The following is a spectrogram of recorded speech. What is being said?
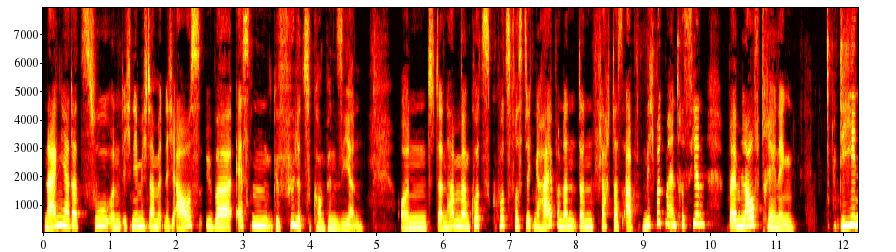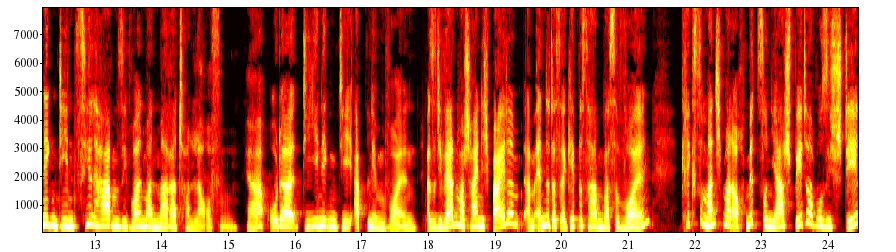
neigen ja dazu, und ich nehme mich damit nicht aus, über Essen Gefühle zu kompensieren. Und dann haben wir einen kurz, kurzfristigen Hype und dann, dann flacht das ab. Mich würde mal interessieren beim Lauftraining diejenigen, die ein Ziel haben, sie wollen mal einen Marathon laufen, ja, oder diejenigen, die abnehmen wollen. Also die werden wahrscheinlich beide am Ende das Ergebnis haben, was sie wollen. Kriegst du manchmal auch mit, so ein Jahr später, wo sie stehen?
